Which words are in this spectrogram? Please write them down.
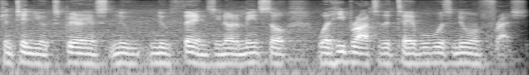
continue to experience new new things. You know what I mean? So what he brought to the table was new and fresh.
